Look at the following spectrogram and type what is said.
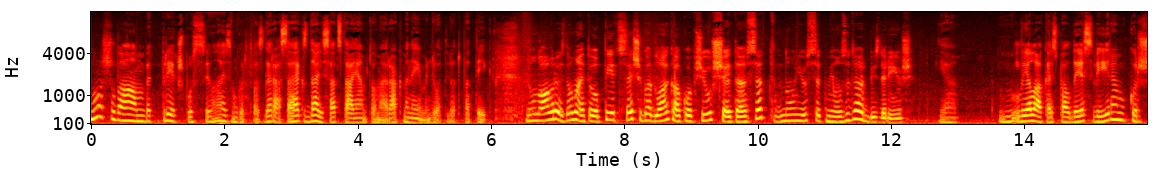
nošuvām, bet priekšpusi un aizmugurtos garās ēkas daļas atstājām tomēr akmenīm ļoti, ļoti patīk. Nu, Laura, es domāju, to 5-6 gadu laikā, kopš jūs šeit esat, nu, jūs esat milzu darbu izdarījuši. Jā. Lielākais paldies vīram, kurš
